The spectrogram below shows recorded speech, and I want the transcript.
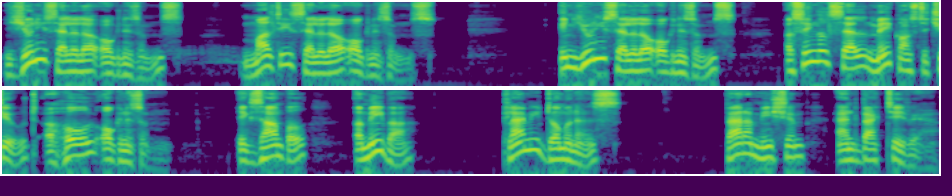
Unicellular organisms, multicellular organisms. In unicellular organisms, a single cell may constitute a whole organism. Example, amoeba, chlamydomonas, paramecium and bacteria.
